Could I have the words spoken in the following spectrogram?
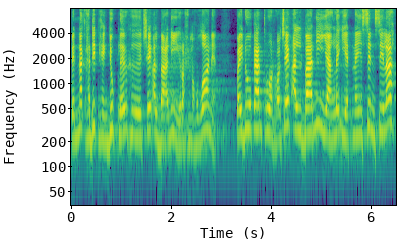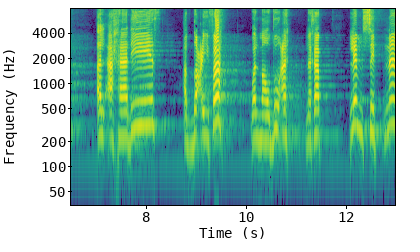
เป็นนักฮะดิษแห่งยุคเลยก็คือเชคอัลบานีรอฮิมะฮุลลอฮ์เนี่ยไปดูการตรวจของเชคอัลบานีอย่างละเอียดในสินซิละอัลอาฮาดีสอัลดอยฟะวัลมาดูอะนะครับเล่มสิบหน้า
